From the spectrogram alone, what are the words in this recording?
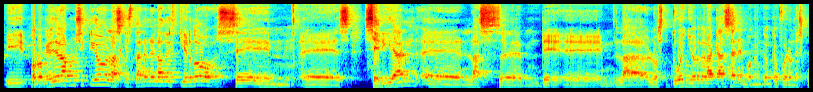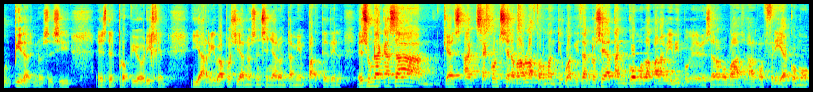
y por lo que he leído en algún sitio, las que están en el lado izquierdo se, eh, serían eh, las, eh, de, los dueños de la casa en el momento en que fueron esculpidas. No sé si es del propio origen. Y arriba pues ya nos enseñaron también parte del... Es una casa que se ha conservado la forma antigua. Quizás no sea tan cómoda para vivir, porque debe ser algo, más, algo fría como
